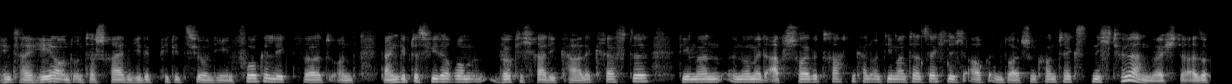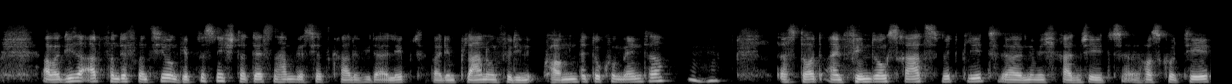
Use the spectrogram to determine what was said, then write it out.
hinterher und unterschreiben jede Petition, die ihnen vorgelegt wird. Und dann gibt es wiederum wirklich radikale Kräfte, die man nur mit Abscheu betrachten kann und die man tatsächlich auch im deutschen Kontext nicht hören möchte. Also, aber diese Art von Differenzierung gibt es nicht. Stattdessen haben wir es jetzt gerade wieder erlebt bei den Planungen für die kommende Dokumente. Mhm dass dort ein Findungsratsmitglied, äh, nämlich Ranjit äh, Hoskote,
